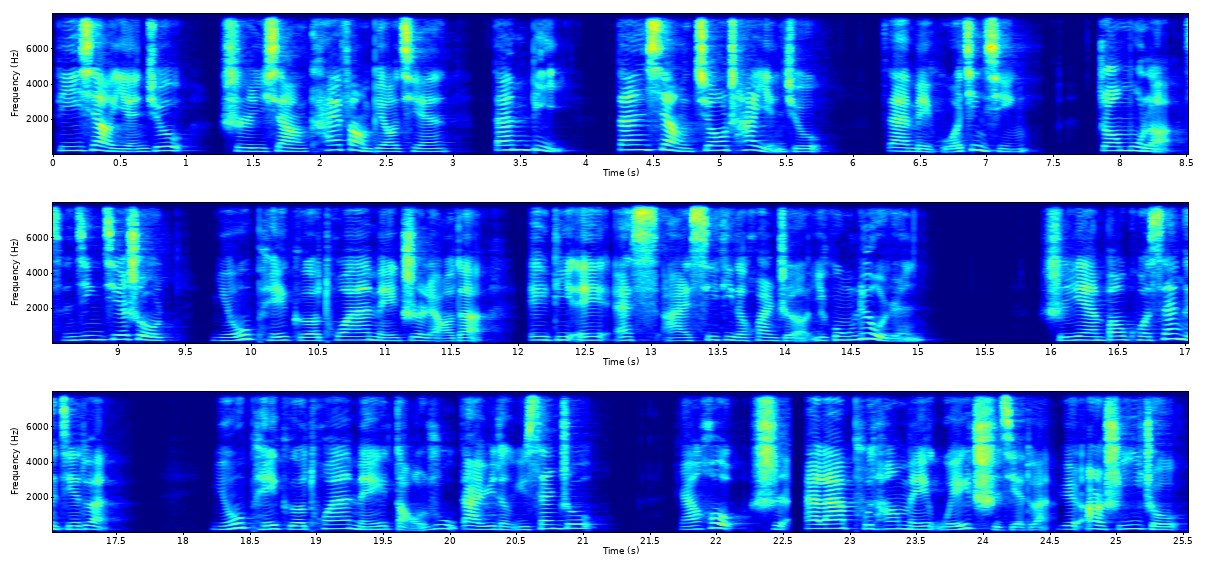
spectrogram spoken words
第一项研究是一项开放标签单臂单向交叉研究，在美国进行，招募了曾经接受。牛培格托氨酶治疗的 ADA-SICD 的患者一共六人，实验包括三个阶段：牛培格脱氨酶导入大于等于三周，然后是艾拉葡糖酶维持阶段约二十一周。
